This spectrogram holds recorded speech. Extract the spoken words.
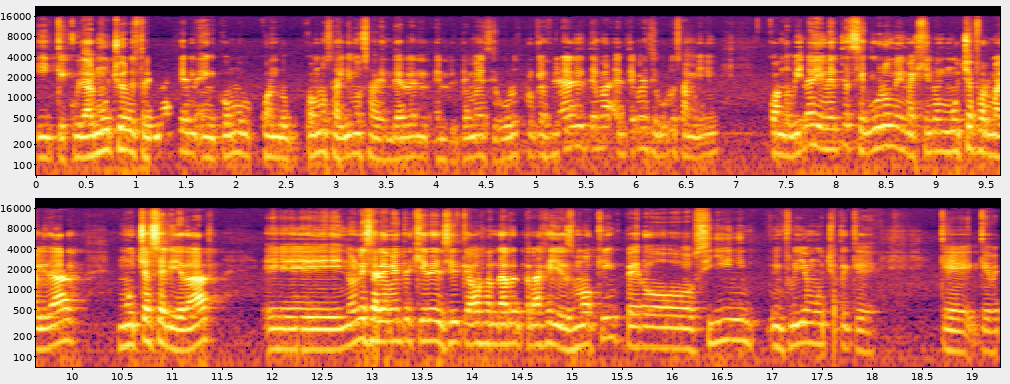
y que cuidar mucho nuestra imagen en cómo, cuando, cómo salimos a vender en, el tema de seguros, porque al final el tema, el tema de seguros a mí, cuando viene a mi mente seguro me imagino mucha formalidad, mucha seriedad, eh, no necesariamente quiere decir que vamos a andar de traje y smoking, pero sí influye mucho que, que, que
